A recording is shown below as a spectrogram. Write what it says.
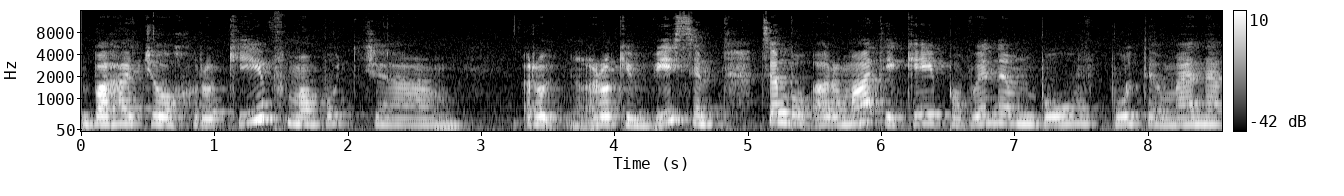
багатьох років, мабуть, а, років 8, це був аромат, який повинен був бути у мене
